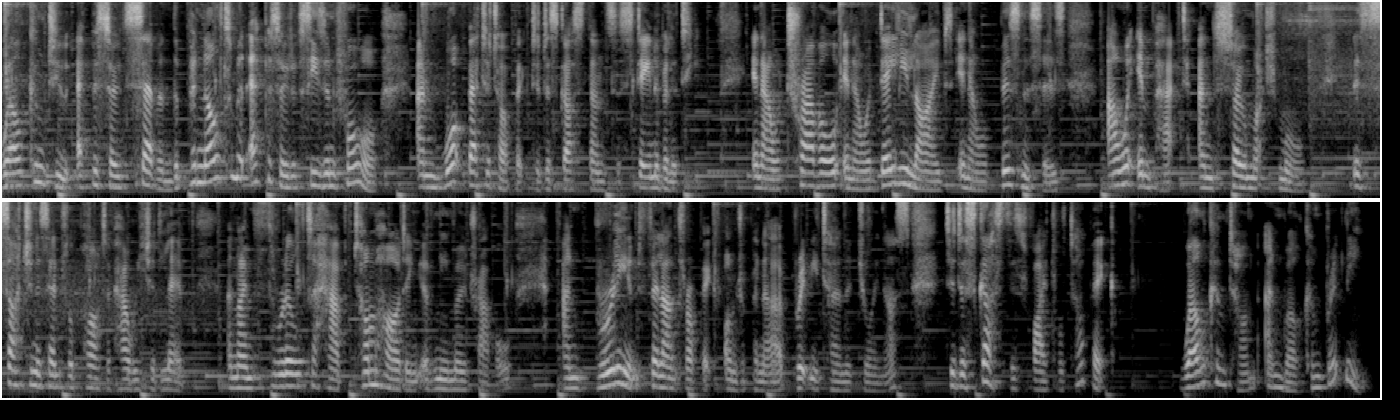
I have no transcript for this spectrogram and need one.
Welcome to episode 7, the penultimate episode of season 4. And what better topic to discuss than sustainability? In our travel, in our daily lives, in our businesses, our impact, and so much more. It is such an essential part of how we should live. And I'm thrilled to have Tom Harding of Nemo Travel and brilliant philanthropic entrepreneur Brittany Turner join us to discuss this vital topic. Welcome, Tom, and welcome, Brittany.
